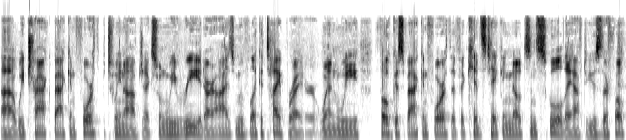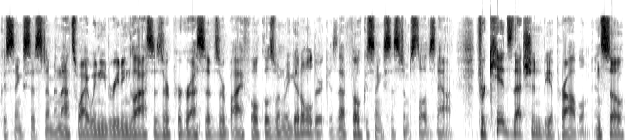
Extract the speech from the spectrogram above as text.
uh, we track back and forth between objects. When we read, our eyes move like a typewriter. When we focus back and forth, if a kid's taking notes in school, they have to use their focusing system, and that's why we need reading glasses or progressives or bifocals when we get older because that focusing system slows down. For kids, that shouldn't be a problem. And so,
